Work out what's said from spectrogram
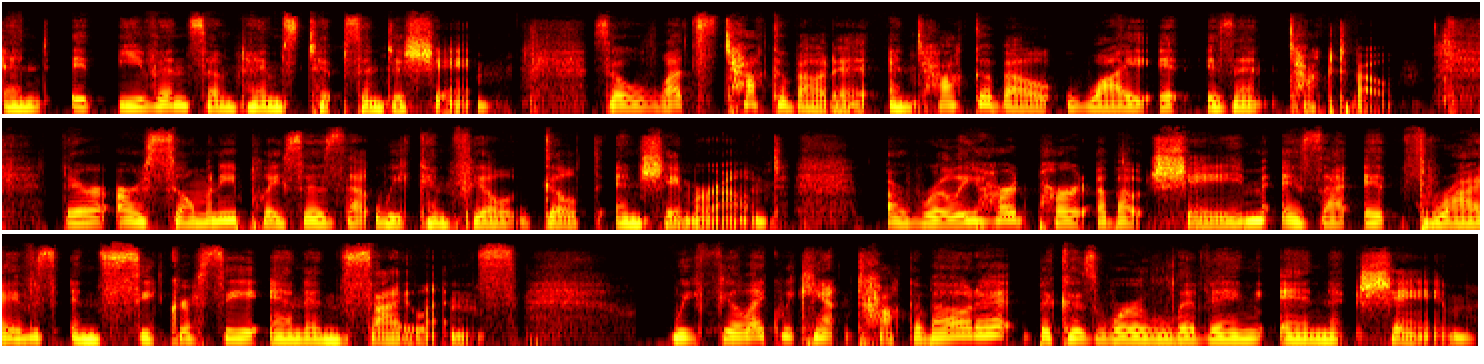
and it even sometimes tips into shame. So let's talk about it and talk about why it isn't talked about. There are so many places that we can feel guilt and shame around. A really hard part about shame is that it thrives in secrecy and in silence we feel like we can't talk about it because we're living in shame.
